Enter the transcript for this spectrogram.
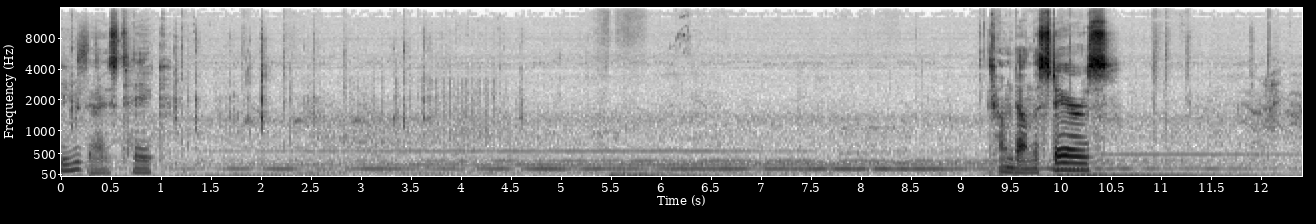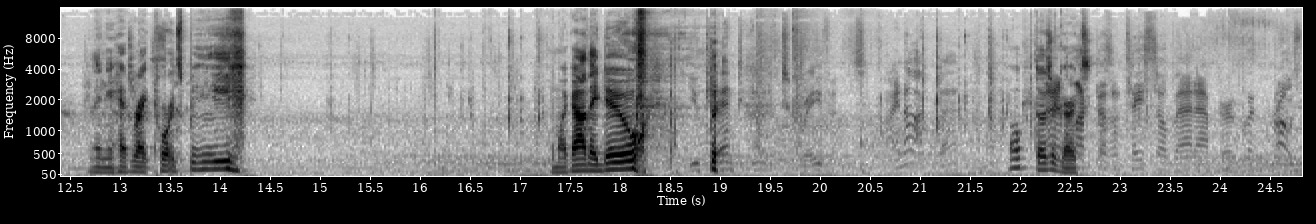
What path do you guys take? Come down the stairs. And then you head right towards me. Oh my god, they do. You can't. Why not? Oh, those are guards. luck doesn't taste so bad after a quick roast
